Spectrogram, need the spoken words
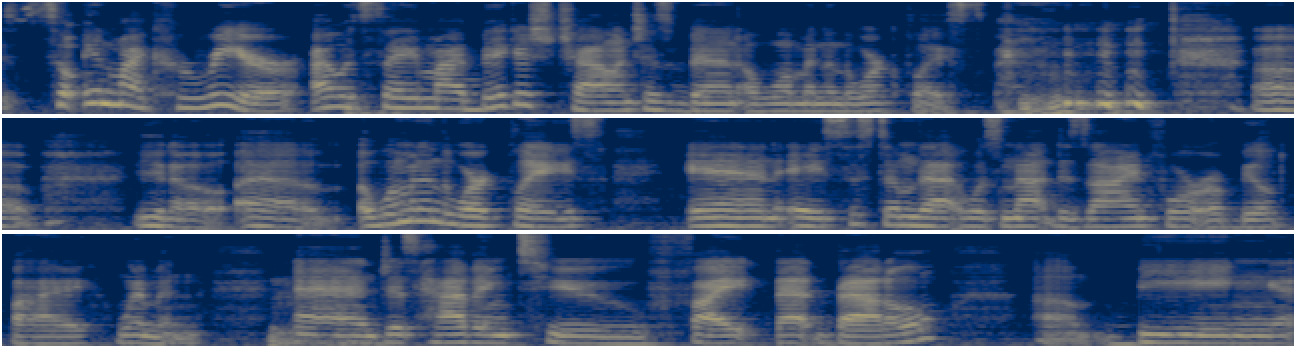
so in my career, I would say my biggest challenge has been a woman in the workplace. Mm-hmm. uh, you know, uh, a woman in the workplace in a system that was not designed for or built by women, mm-hmm. and just having to fight that battle um, being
